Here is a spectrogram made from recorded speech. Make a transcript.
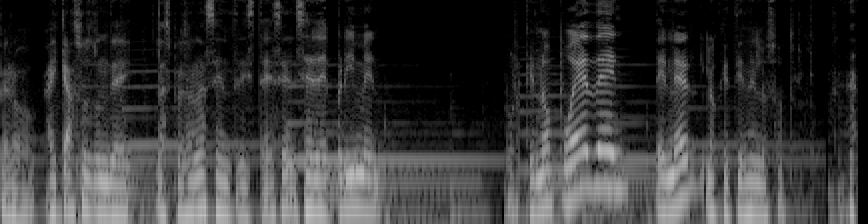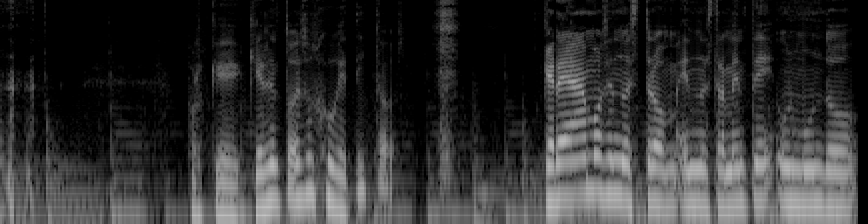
Pero hay casos donde las personas se entristecen, se deprimen, porque no pueden tener lo que tienen los otros. porque quieren todos esos juguetitos. Creamos en, nuestro, en nuestra mente un mundo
